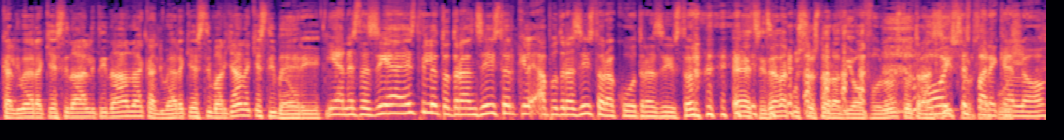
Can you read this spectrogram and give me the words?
Καλημέρα και στην άλλη την Άννα. Καλημέρα και στη Μαριάννα και στη Μέρη. Η Αναστασία έστειλε το τρανζίστορ και από τρανζίστορ ακούω τρανζίστορ. Έτσι, δεν θα ακούσει στο ραδιόφωνο, στο τρανζίστορ. Όχι, σας παρακαλώ.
